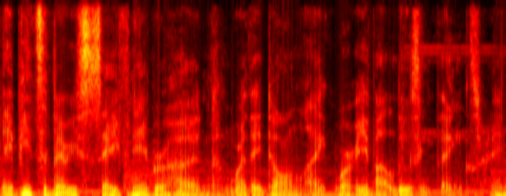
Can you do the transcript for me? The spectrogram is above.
Maybe it's a very safe neighborhood where they don't like worry about losing things, right?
